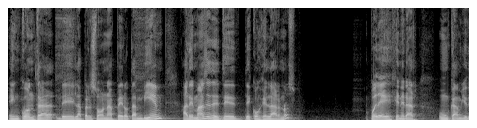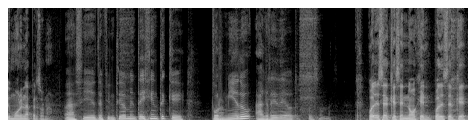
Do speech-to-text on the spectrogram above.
en contra de la persona, pero también, además de, de- de congelarnos, puede generar un cambio de humor en la persona. Así es, definitivamente hay gente que por miedo agrede a otras personas. Puede ser que se enojen, puede ser que,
